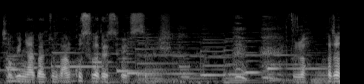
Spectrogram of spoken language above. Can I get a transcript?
저긴 약간 좀 난코스가 될 수가 있어. 일로 와, 가자.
